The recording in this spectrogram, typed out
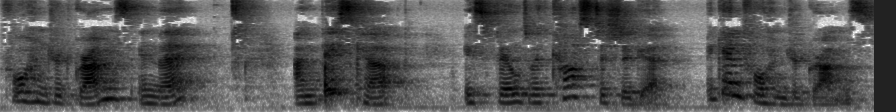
400 grams in there. And this cup is filled with caster sugar, again 400 grams.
